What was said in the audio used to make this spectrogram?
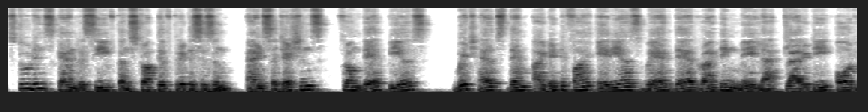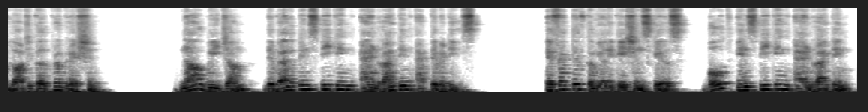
Students can receive constructive criticism and suggestions from their peers which helps them identify areas where their writing may lack clarity or logical progression. Now we jump developing speaking and writing activities. Effective communication skills, both in speaking and writing,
